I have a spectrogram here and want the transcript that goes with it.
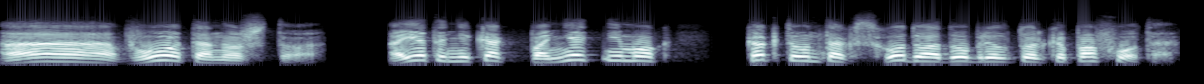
«А, вот оно что! А я-то никак понять не мог, как-то он так сходу одобрил только по фото».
